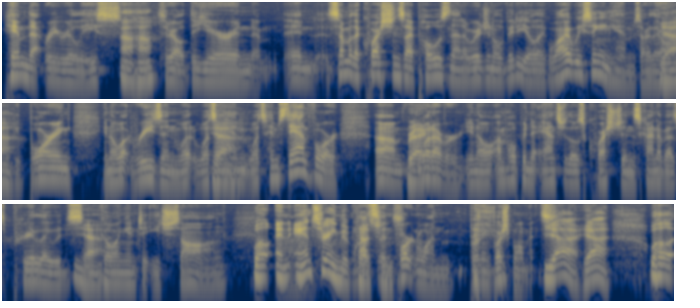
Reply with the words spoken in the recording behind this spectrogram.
hymn that we release Uh-huh. throughout the year, and and some of the questions I posed in that original video, like why are we singing hymns? Are they all Yeah. going to be boring? You know, what reason? What what's Yeah. a hymn? What's hymn stand for? Um, Right. Whatever. You know, I'm hoping to answer those questions kind of as preludes Yeah. going into each song. Well, and answering the That's the questions. important one. Burning bush moments. Yeah, yeah. Well,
